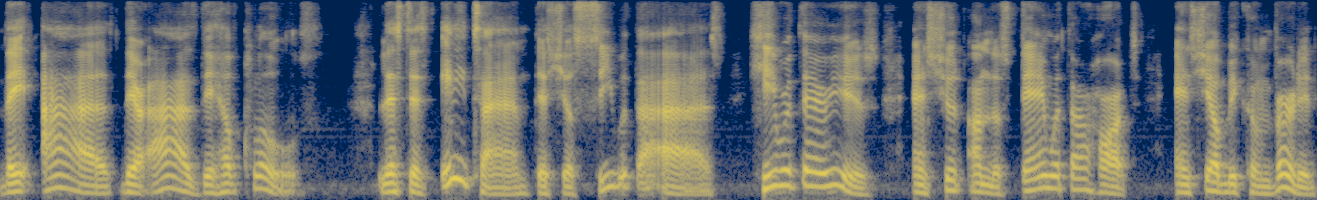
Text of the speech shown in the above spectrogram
They eyes, their eyes they have closed, lest at any time they shall see with their eyes, hear with their ears, and should understand with their hearts, and shall be converted,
